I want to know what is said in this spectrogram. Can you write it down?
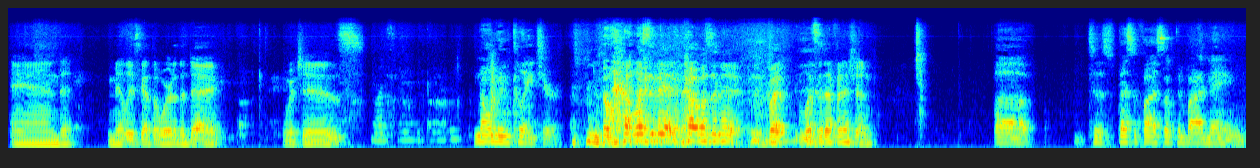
And Millie's got the word of the day, which is What's Nomenclature. that wasn't it. That wasn't it. But what's the definition? Uh, to specify something by name.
